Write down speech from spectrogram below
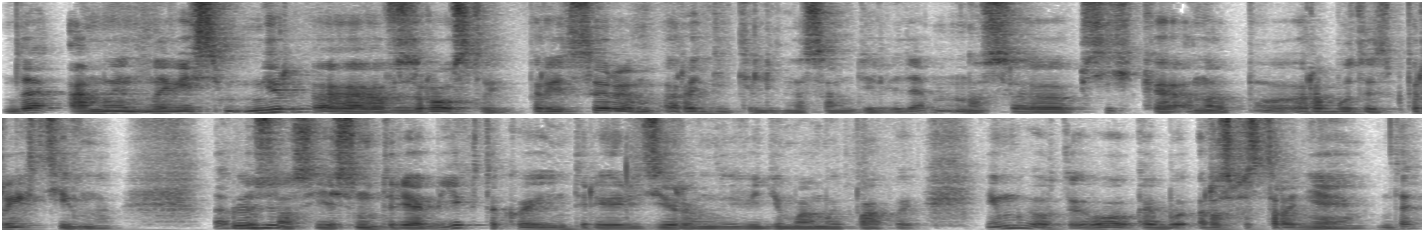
Да? А мы на весь мир э, взрослый проецируем родителей, на самом деле. Да? У нас э, психика, она э, работает проективно. Да? То есть у нас есть внутри объект такой интериоризированный в виде мамы и папы, и мы вот его как бы распространяем. Да?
